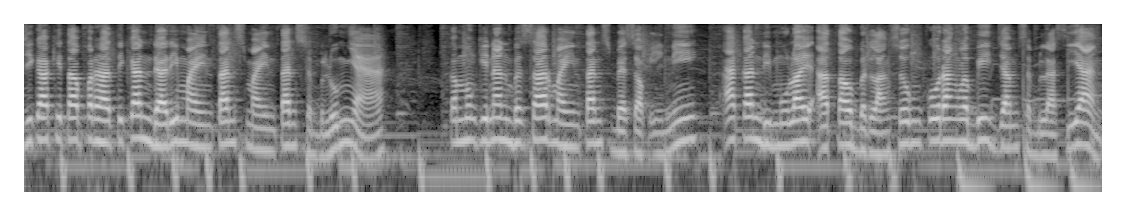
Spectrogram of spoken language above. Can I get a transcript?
Jika kita perhatikan dari maintenance-maintenance sebelumnya Kemungkinan besar maintenance besok ini akan dimulai atau berlangsung kurang lebih jam 11 siang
